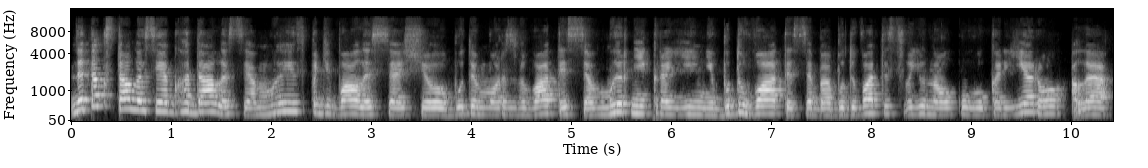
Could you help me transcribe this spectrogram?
Не так сталося, як гадалося. Ми сподівалися, що будемо розвиватися в мирній країні, будувати себе, будувати свою наукову кар'єру, але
